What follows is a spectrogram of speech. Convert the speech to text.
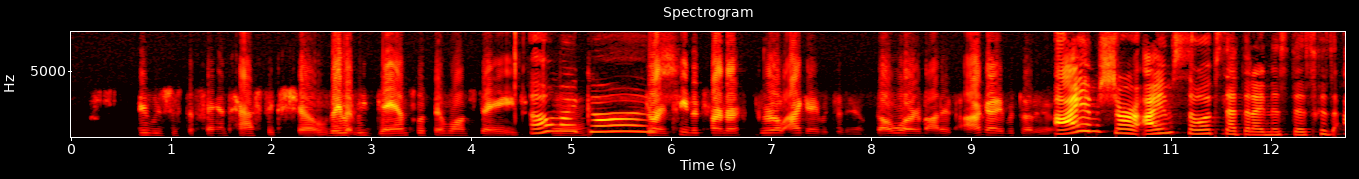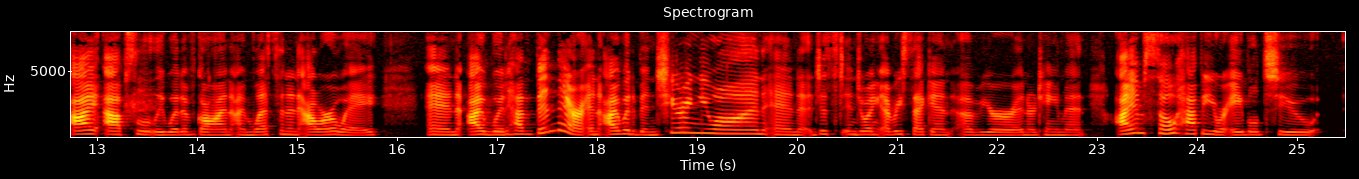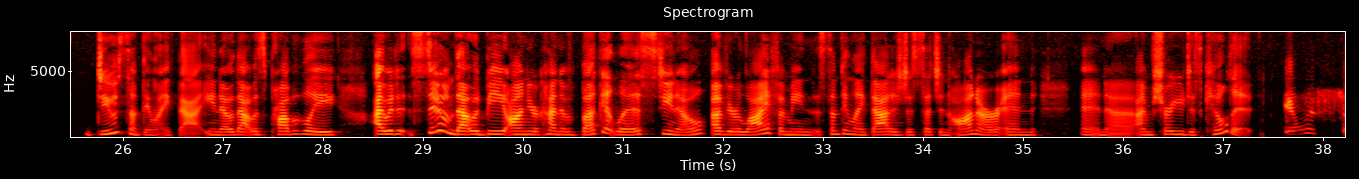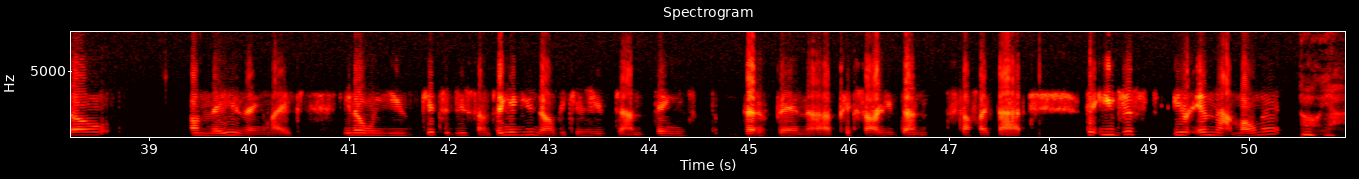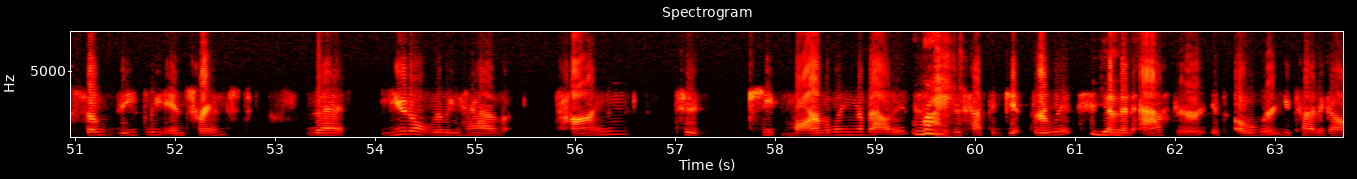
it was just a fantastic show. They let me dance with them on stage. Oh my Yeah. gosh. During Tina Turner, girl, I gave it to them. Don't worry about it. I gave it to them. I am sure. I am so upset that I missed this because I absolutely would have gone. I'm less than an hour away. And I would have been there and I would have been cheering you on and just enjoying every second of your entertainment. I am so happy you were able to do something like that. You know, that was probably, I would assume that would be on your kind of bucket list, you know, of your life. I mean, something like that is just such an honor. And, and uh, I'm sure you just killed it. it was so amazing. Like, you know, when you get to do something, and you know, because you've done things that have been uh, Pixar, you've done stuff like that, that you just, you're in that moment Oh, yeah. so deeply entrenched that you don't really have time to keep marveling about it. Right. You just have to get through it. Yes. And then after it's over, you kind of go,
